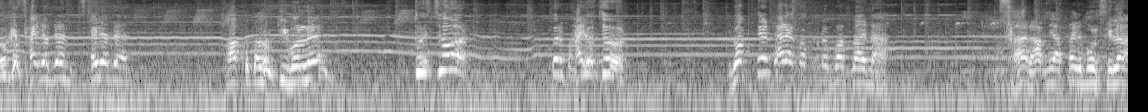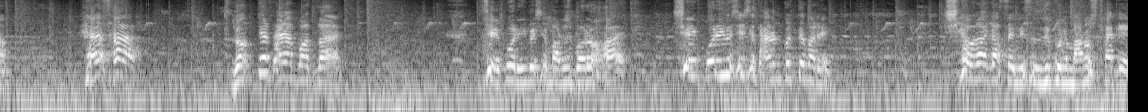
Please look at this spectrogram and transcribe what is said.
ওকে ছাইড়া দেন ছাইড়া দেন। আপনি তখন কি বললেন তুই চোর, তোর ভাইও চোর। রক্তের ধারা কখনো বদলায় না। স্যার, আমি আপনাকে বলছিলাম। হ্যাঁ স্যার, রক্তের ধারা বদলায়। যে পরিবেশে মানুষ বড় হয়, সেই পরিবেশে সে ধারণ করতে পারে। শেওড়া গাছের নিচে যদি কোনো মানুষ থাকে,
